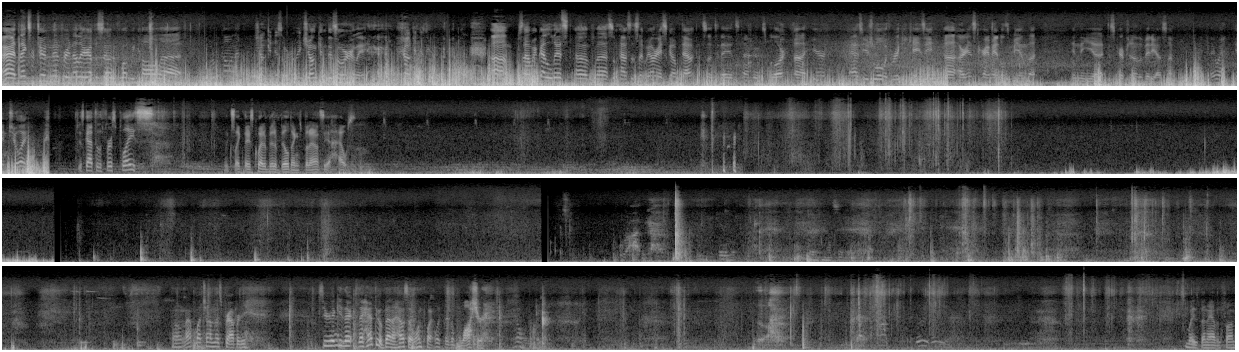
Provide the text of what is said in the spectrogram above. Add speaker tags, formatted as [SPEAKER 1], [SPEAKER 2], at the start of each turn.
[SPEAKER 1] All right, thanks for tuning in for another episode of what we call uh, what are we calling
[SPEAKER 2] Junk and disorderly.
[SPEAKER 1] Junk and disorderly.
[SPEAKER 2] Drunk and disorderly.
[SPEAKER 1] um, so we've got a list of uh, some houses that we already scoped out. So today it's time to explore. Uh, here, as usual, with Ricky Casey. Uh, our Instagram handles will be in the in the uh, description of the video. So anyway, enjoy. Just got to the first place. Looks like there's quite a bit of buildings, but I don't see a house. Rotten. Well, not much on this property. See, Ricky, there there had to have been a house at one point. Look, there's a washer. Somebody's been having fun.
